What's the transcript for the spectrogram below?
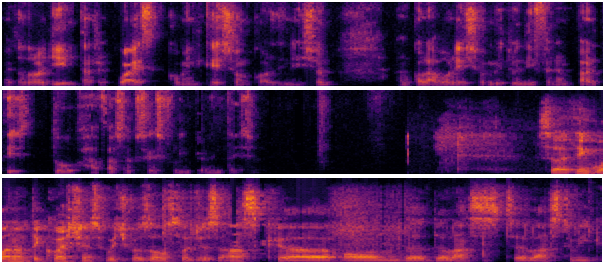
methodology that requires communication, coordination, and collaboration between different parties to have a successful implementation. So I think one of the questions which was also just asked uh, on the, the last uh, last week,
